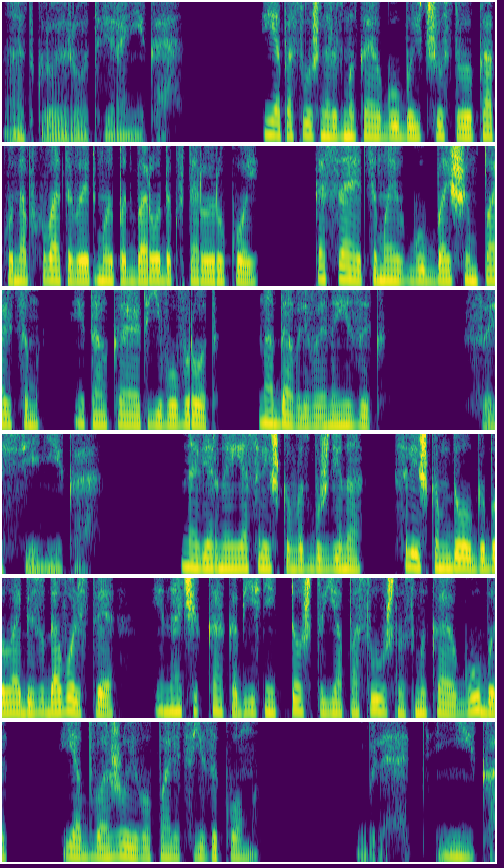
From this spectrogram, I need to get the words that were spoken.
"Открой рот, Вероника". Я послушно размыкаю губы и чувствую, как он обхватывает мой подбородок второй рукой, касается моих губ большим пальцем и толкает его в рот, надавливая на язык. Сосеника. Наверное, я слишком возбуждена, слишком долго была без удовольствия, иначе как объяснить то, что я послушно смыкаю губы и обвожу его палец языком? Блядь, Ника.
